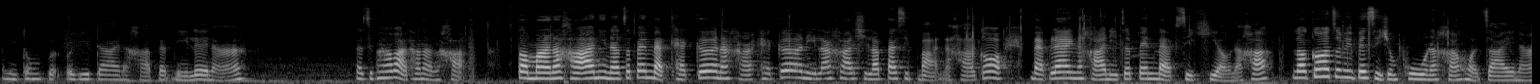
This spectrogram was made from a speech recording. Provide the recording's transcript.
อันนี้ตรงเปลือกก็ยืดได้นะคะ แบบนี้เลยนะ 85 บาทเท่านั้นค่ะ ต่อมานะคะ อันนี้นะจะเป็นแบบแคคเกอร์นะคะ แคคเกอร์อันนี้ราคาชิ้นละ 80 บาทนะคะ ก็แบบแรกนะคะ อันนี้จะเป็นแบบสีเขียวนะคะ แล้วก็จะมีเป็นสีชมพูนะคะ หัวใจนะ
